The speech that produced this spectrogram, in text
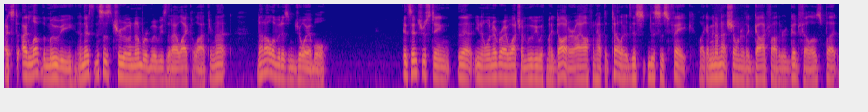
I st- I love the movie, and there's this is true of a number of movies that I like a lot. They're not not all of it is enjoyable, it's interesting that you know whenever I watch a movie with my daughter, I often have to tell her this this is fake. Like I mean, I'm not showing her The Godfather or Goodfellas, but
